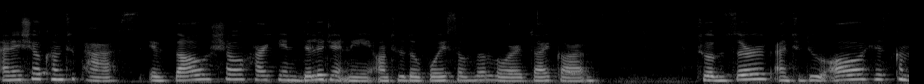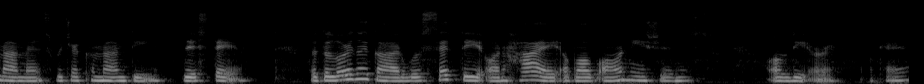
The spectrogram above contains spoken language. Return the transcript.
And it shall come to pass, if thou shalt hearken diligently unto the voice of the Lord thy God, to observe and to do all his commandments which I command thee this day, that the Lord thy God will set thee on high above all nations of the earth. Okay.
